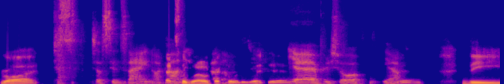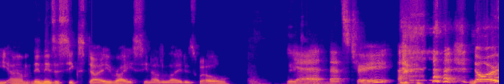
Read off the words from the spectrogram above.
Right. Just, just insane. I That's the world record, is it? Yeah. Yeah, I'm pretty sure. Yeah. Yeah. The um, then there's a six day race in Adelaide as well. Yeah, that's true. no,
